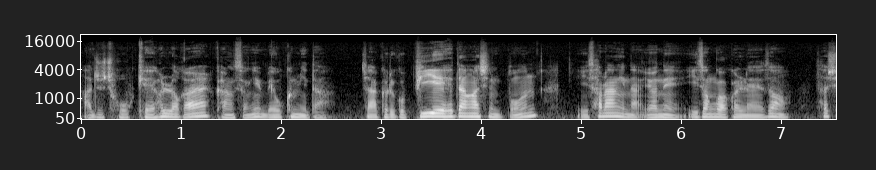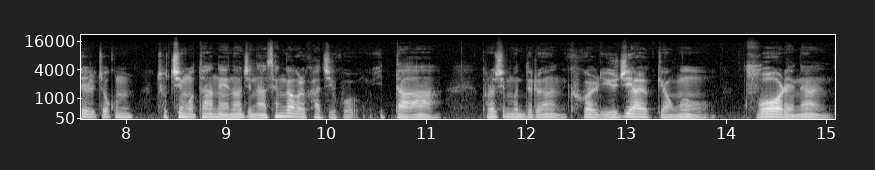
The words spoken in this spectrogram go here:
아주 좋게 흘러갈 가능성이 매우 큽니다. 자, 그리고 B에 해당하시는 분, 이 사랑이나 연애, 이성과 관련해서 사실 조금 좋지 못한 에너지나 생각을 가지고 있다. 그러신 분들은 그걸 유지할 경우 9월에는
